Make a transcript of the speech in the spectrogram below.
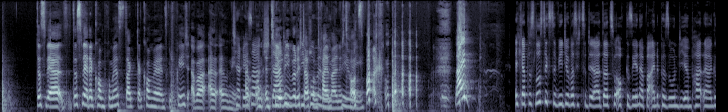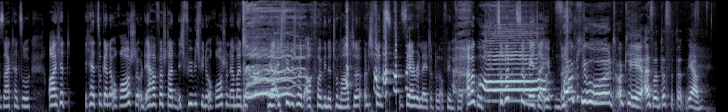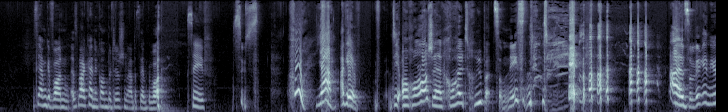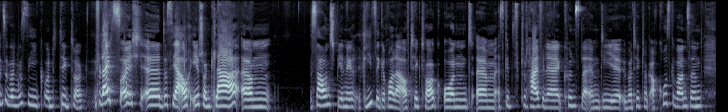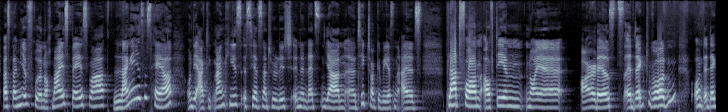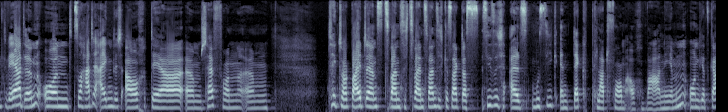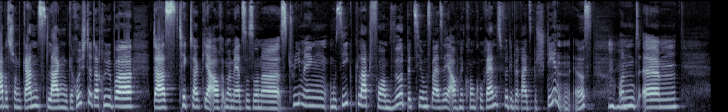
Das wäre das wär der Kompromiss, da, da kommen wir ins Gespräch, aber also nee. Theresa und in Theorie würde ich da schon dreimal nicht draus machen. Nein! Ich glaube, das lustigste Video, was ich zu dazu auch gesehen habe, war eine Person, die ihrem Partner gesagt hat, so, oh, ich hätte ich hätte so gerne Orange und er hat verstanden, ich fühle mich wie eine Orange und er meinte, ja, ich fühle mich heute auch voll wie eine Tomate und ich fand es sehr relatable auf jeden Fall. Aber gut, zurück oh, zur Metaebene. So cute. Okay, also das, das, ja, Sie haben gewonnen. Es war keine Competition, aber sie haben gewonnen. Safe. Süß. Puh, ja, okay. Die Orange rollt rüber zum nächsten Thema. Also, wir reden jetzt über Musik und TikTok. Vielleicht ist euch äh, das ja auch eh schon klar. Ähm, Sounds spielen eine riesige Rolle auf TikTok und ähm, es gibt total viele KünstlerInnen, die über TikTok auch groß geworden sind. Was bei mir früher noch MySpace war, lange ist es her. Und die Arctic Monkeys ist jetzt natürlich in den letzten Jahren äh, TikTok gewesen als Plattform, auf dem neue Artists entdeckt wurden und entdeckt werden. Und so hatte eigentlich auch der ähm, Chef von ähm, TikTok ByteDance 2022 gesagt, dass sie sich als Musikentdeck-Plattform auch wahrnehmen. Und jetzt gab es schon ganz lang Gerüchte darüber, dass TikTok ja auch immer mehr zu so einer Streaming-Musikplattform wird, beziehungsweise ja auch eine Konkurrenz für die bereits bestehenden ist. Mhm. Und ähm,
